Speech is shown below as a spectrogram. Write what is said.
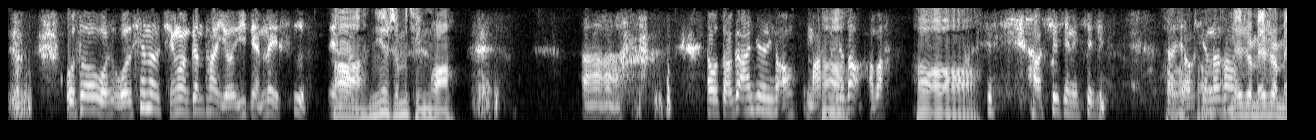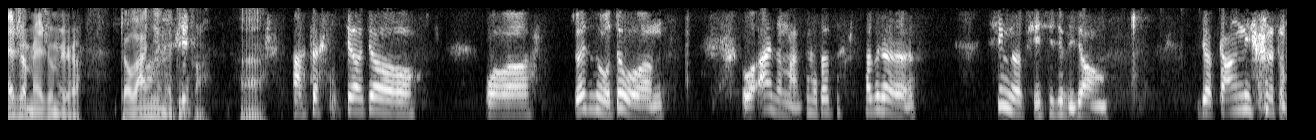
我说我我现在的情况跟他有一点类似。啊，您什么情况？啊，那我找个安静的地方，马上就到，好吧？哦。谢好，谢谢您，谢谢。好。没事，没事，没事，没事，没事，找个安静的地方。啊。啊，对，就就我主要就是我对我我爱人嘛，他他他这个性格脾气就比较比较刚烈那种，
